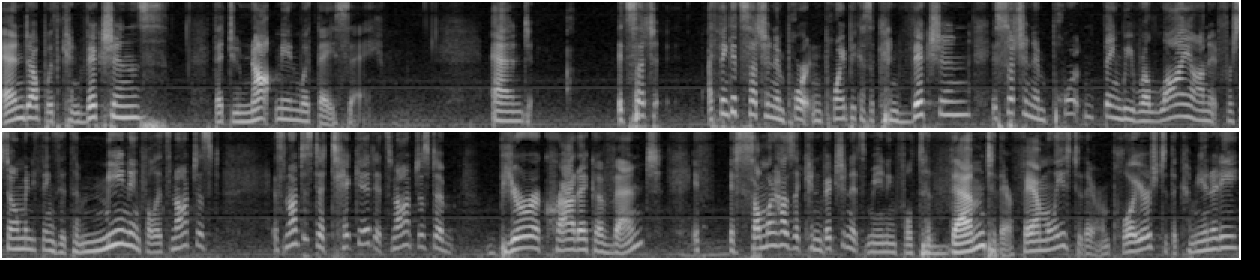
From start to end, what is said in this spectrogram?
end up with convictions that do not mean what they say. And it's such I think it's such an important point because a conviction is such an important thing. We rely on it for so many things. It's meaningful. It's not just it's not just a ticket. It's not just a bureaucratic event. If if someone has a conviction, it's meaningful to them, to their families, to their employers, to the community.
